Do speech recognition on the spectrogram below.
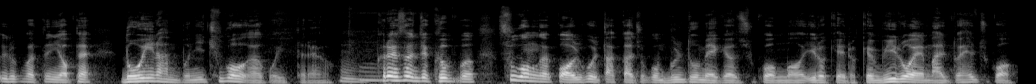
이렇게 봤더니 옆에 노인 한 분이 죽어가고 있더래요. 그래서 이제 그 뭐 수건 갖고 얼굴 닦아주고 물도 먹여주고 뭐 이렇게 이렇게 위로의 말도 해주고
